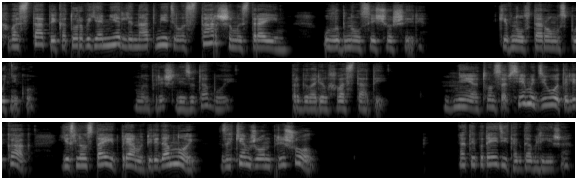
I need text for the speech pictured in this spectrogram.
Хвостатый, которого я медленно отметила старшим из троим, улыбнулся еще шире. Кивнул второму спутнику. «Мы пришли за тобой», — проговорил хвостатый. «Нет, он совсем идиот или как? Если он стоит прямо передо мной, за кем же он пришел?» «А ты подойди тогда ближе»,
